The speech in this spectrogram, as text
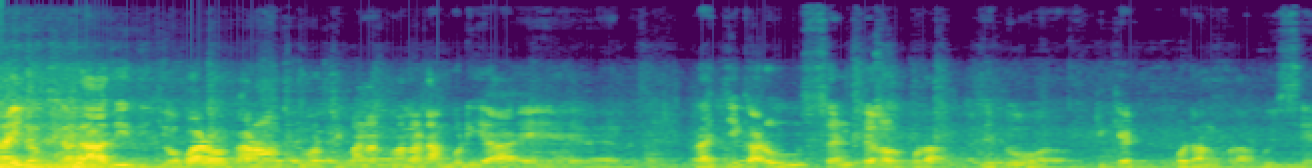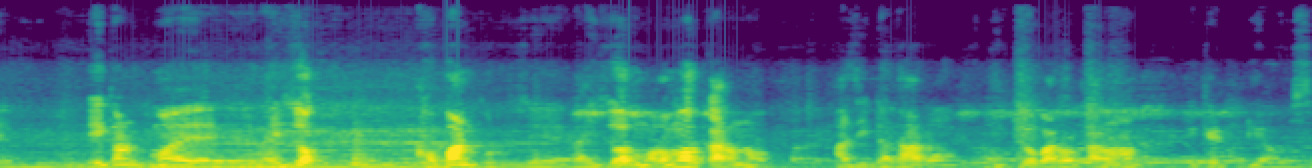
চাই লওক দাদা আজি দ্বিতীয়বাৰৰ কাৰণত মোৰ ঠিকনাত মালা ডাঙৰীয়া এই ৰাজ্যিক আৰু চেণ্ট্ৰেলৰ পৰা যিটো টিকেট প্ৰদান কৰা হৈছে। এই কাৰণত মই ৰাইজক আহ্বান কৰোঁ যে ৰাইজৰ মৰমৰ কাৰণত আজি দাদাৰ দ্বিতীয়বাৰৰ কাৰণত টিকেট দিয়া হৈছে,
